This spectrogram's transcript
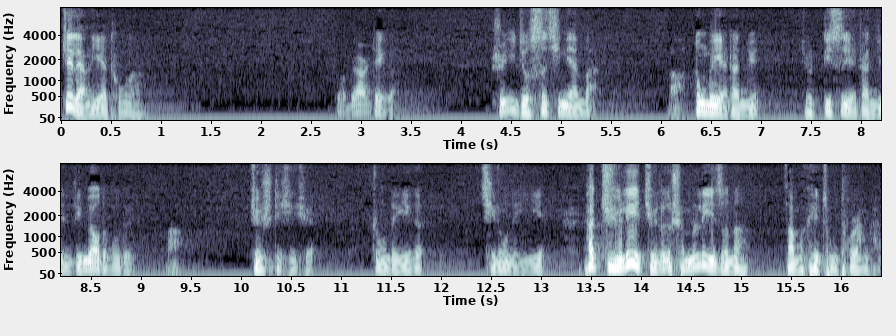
这两页图呢，左边这个是一九四七年版啊，东北野战军就第四野战军林彪的部队啊，军事地形学中的一个其中的一页。他举例举了个什么例子呢？咱们可以从图上看。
